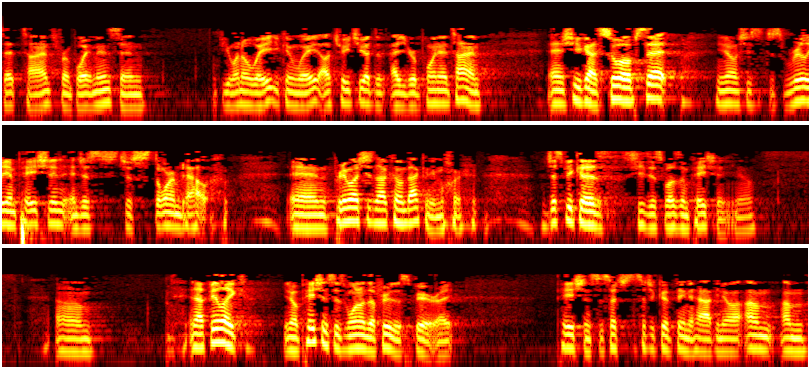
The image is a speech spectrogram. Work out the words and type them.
set times for appointments, and if you want to wait, you can wait. I'll treat you at, the, at your appointed time. And she got so upset. You know, she's just really impatient and just just stormed out. And pretty much she's not coming back anymore, just because she just wasn't patient. You know. Um, and I feel like you know patience is one of the fruit of the spirit, right? Patience is such such a good thing to have. You know, I'm I'm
